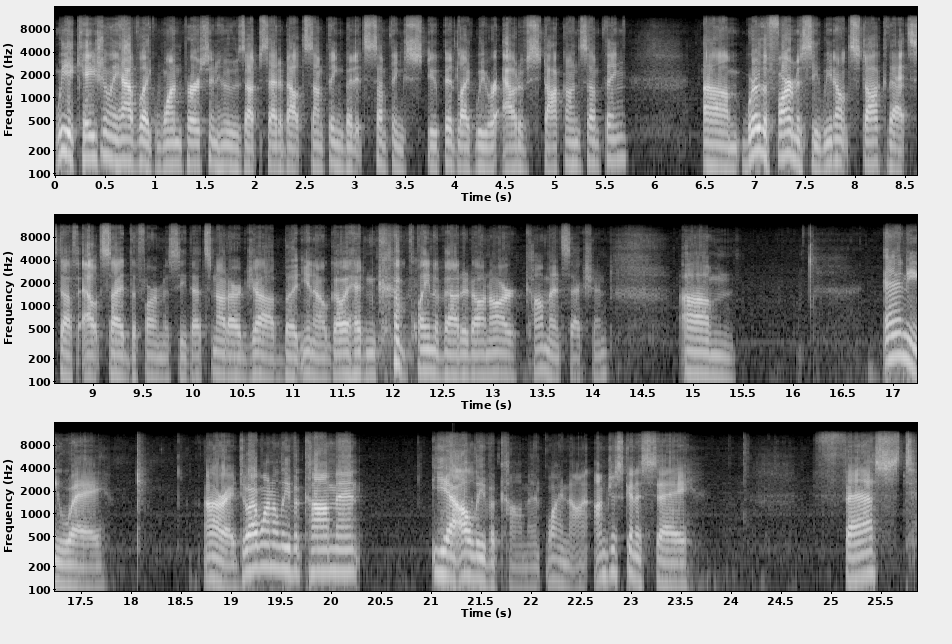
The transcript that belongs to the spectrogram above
We occasionally have like one person who's upset about something, but it's something stupid, like we were out of stock on something. Um, we're the pharmacy. We don't stock that stuff outside the pharmacy. That's not our job. But you know, go ahead and complain about it on our comment section. Um, anyway, all right. Do I want to leave a comment? Yeah, I'll leave a comment. Why not? I'm just going to say fast.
